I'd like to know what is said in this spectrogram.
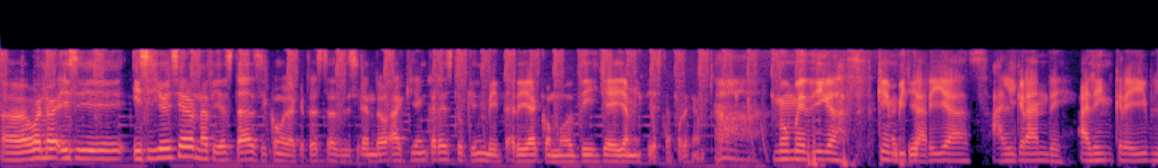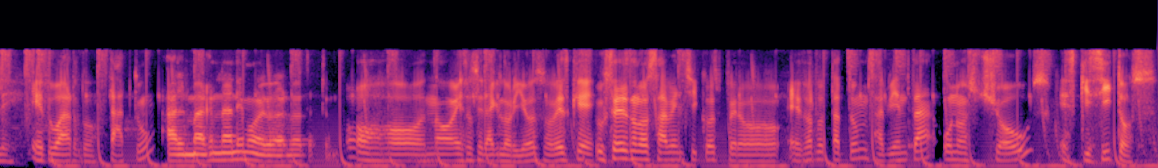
Ah, bueno, y si, y si yo hiciera una fiesta así como la que tú estás diciendo, ¿a quién crees tú que invitaría como DJ a mi fiesta, por ejemplo? No me digas que invitarías al grande, al increíble Eduardo Tatu. Al magnánimo Eduardo Tatu. Oh, no, eso sería glorioso. Es que ustedes no lo saben, chicos, pero Eduardo Tatum se avienta unos shows exquisitos.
